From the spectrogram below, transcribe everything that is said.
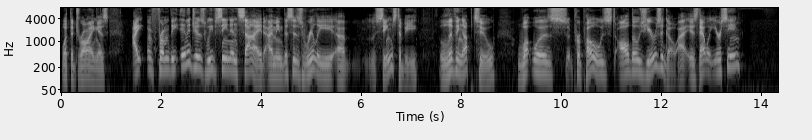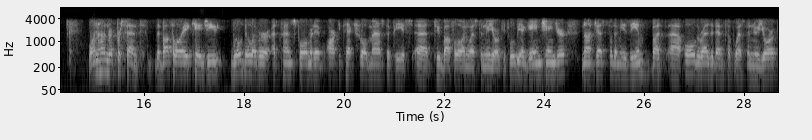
what the drawing is. I, from the images we've seen inside, I mean, this is really uh, seems to be living up to what was proposed all those years ago. I, is that what you're seeing? 100%. The Buffalo AKG will deliver a transformative architectural masterpiece uh, to Buffalo and Western New York. It will be a game changer, not just for the museum, but uh, all the residents of Western New York.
